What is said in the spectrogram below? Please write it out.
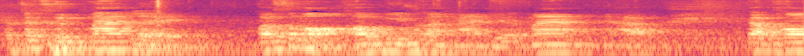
ก็จะคึกมากเลย เพราะสมองเขามีพลังงานเยอะมากนะครับ แต่พอ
